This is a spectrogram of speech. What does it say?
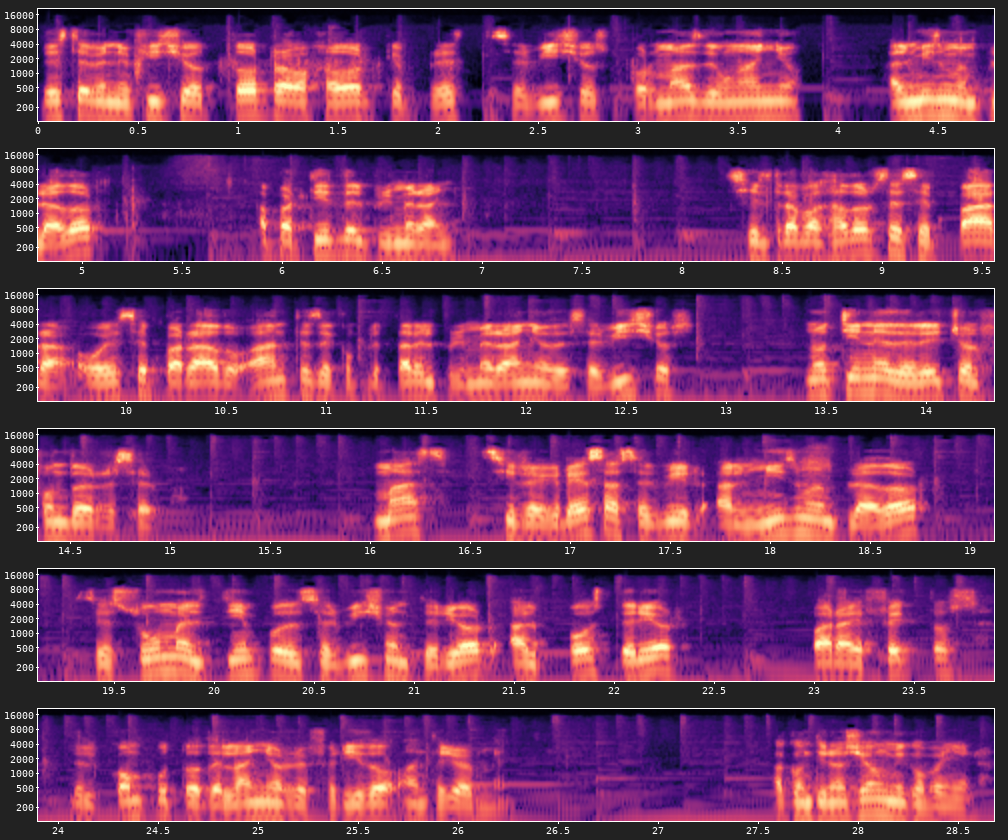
de este beneficio todo trabajador que preste servicios por más de un año al mismo empleador a partir del primer año. Si el trabajador se separa o es separado antes de completar el primer año de servicios, no tiene derecho al fondo de reserva. Más, si regresa a servir al mismo empleador, se suma el tiempo de servicio anterior al posterior para efectos del cómputo del año referido anteriormente. A continuación, mi compañera.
